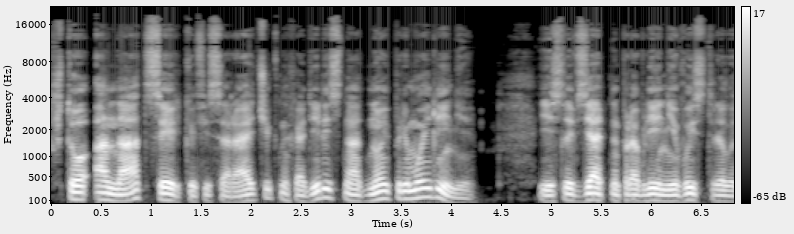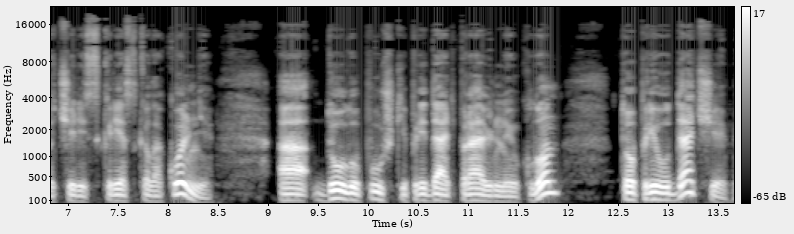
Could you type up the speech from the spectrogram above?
что она, церковь и сарайчик находились на одной прямой линии. Если взять направление выстрела через крест колокольни, а дулу пушки придать правильный уклон, то при удаче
